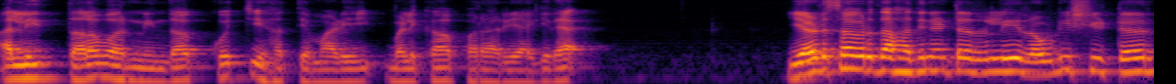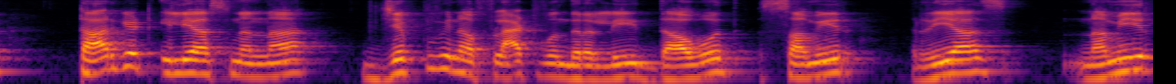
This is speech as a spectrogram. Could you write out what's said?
ಅಲ್ಲಿ ತಲವಾರಿನಿಂದ ಕೊಚ್ಚಿ ಹತ್ಯೆ ಮಾಡಿ ಬಳಿಕ ಪರಾರಿಯಾಗಿದೆ. ಎರಡು ಸಾವಿರದ ಹದಿನೆಂಟರಲ್ಲಿ ರೌಡಿ ಶೀಟರ್ ಟಾರ್ಗೆಟ್ ಇಲಿಯಾಸ್ನನ್ನ ಜಪ್ಪುವಿನ ಫ್ಲ್ಯಾಟ್ ಒಂದರಲ್ಲಿ ದಾವೂದ್, ಸಮೀರ್, ರಿಯಾಜ್, ನಮೀರ್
